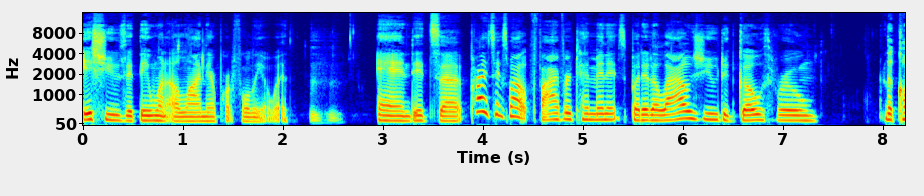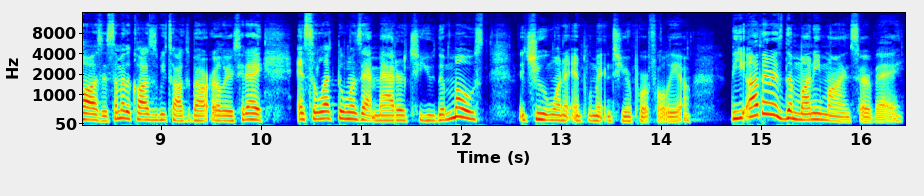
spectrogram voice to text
issues that they want to align their portfolio with. hmm And it's uh, probably takes about five or 10 minutes, but it allows you to go through the causes, some of the causes we talked about earlier today, and select the ones that matter to you the most that you want to implement into your portfolio. The other is the Money Mind survey,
